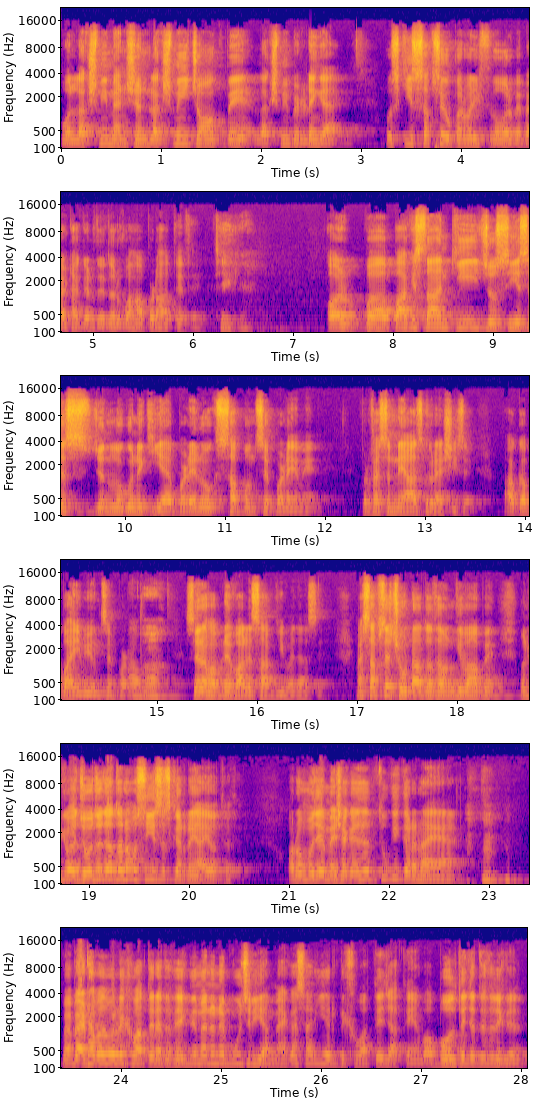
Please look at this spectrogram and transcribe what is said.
वो लक्ष्मी मैंशन लक्ष्मी चौक पे लक्ष्मी बिल्डिंग है। उसकी सबसे ऊपर वाली फ्लोर पे बैठा करते थे और वहाँ पढ़ाते थे। ठीक है। और पाकिस्तान की जो सी एस एस जिन लोगों ने किया है बड़े लोग सब उनसे पढ़े हुए हैं प्रोफेसर नियाज कुरैशी से। आपका भाई भी उनसे पढ़ा हुआ। सिर्फ़ अपने वाले साहब की वजह से। मैं सबसे छोटा होता था उनके वहाँ पे। उनके पास जो जो जाता ना वो सी करने आए होते थे। और वो मुझे हमेशा कहते थे तू की करना आया है? मैं बैठा बस वो लिखवाते रहते थे। एक दिन मैंने उन्हें पूछ लिया। मैं कहा सर ये लिखवाते जाते हैं वो बोलते जाते थे लिखते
